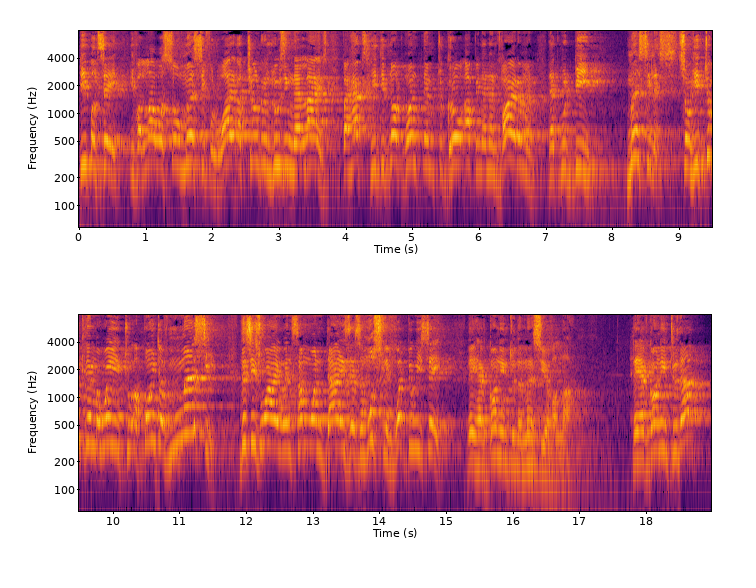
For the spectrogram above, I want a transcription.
People say, if Allah was so merciful, why are children losing their lives? Perhaps He did not want them to grow up in an environment that would be merciless. So he took them away to a point of mercy. This is why when someone dies as a Muslim, what do we say? They have gone into the mercy of Allah. They have gone into the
